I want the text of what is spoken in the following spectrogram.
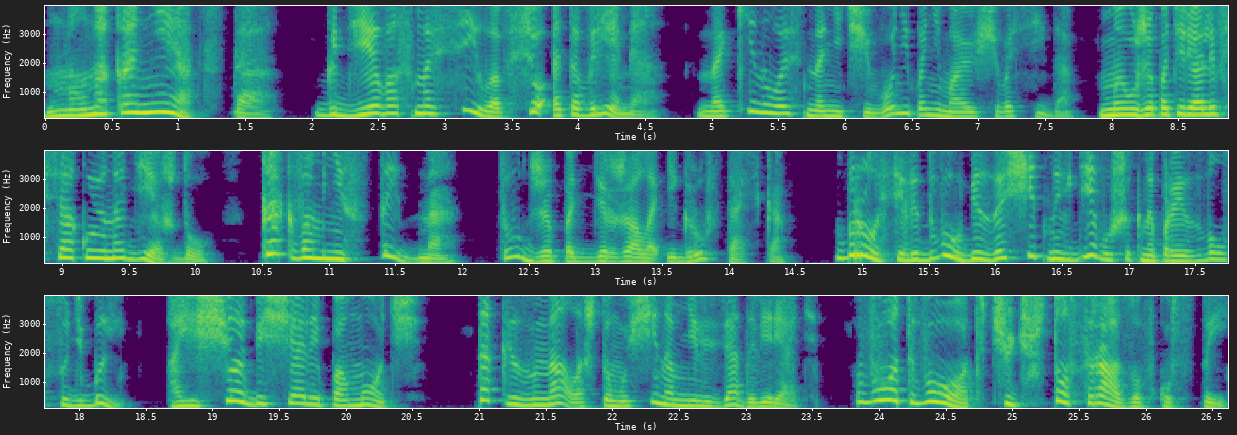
«Ну, наконец-то! Где вас носило все это время?» Накинулась на ничего не понимающего Сида. «Мы уже потеряли всякую надежду. «Как вам не стыдно?» Тут же поддержала игру Стаська. «Бросили двух беззащитных девушек на произвол судьбы, а еще обещали помочь. Так и знала, что мужчинам нельзя доверять. Вот-вот, чуть что сразу в кусты».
